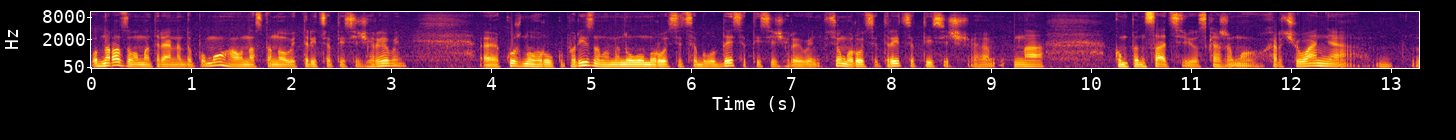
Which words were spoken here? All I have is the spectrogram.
одноразова матеріальна допомога, вона становить 30 тисяч гривень. Е, Кожного року по-різному. Минулому році це було 10 тисяч гривень, в цьому році 30 тисяч е, на компенсацію, скажімо, харчування, е,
